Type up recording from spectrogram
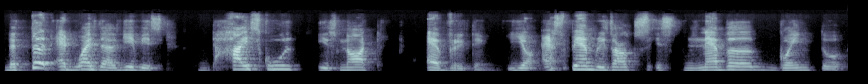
The third advice that I'll give is high school is not everything. Your SPM results is never going to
